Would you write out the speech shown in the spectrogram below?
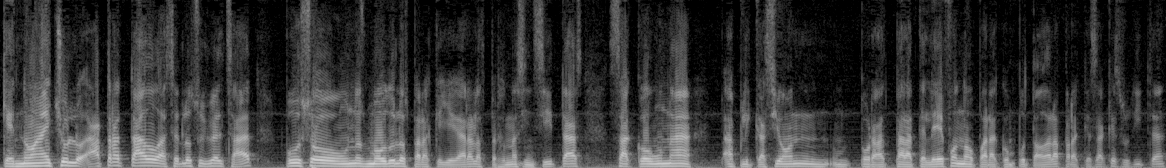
que no ha hecho, lo, ha tratado de hacer lo suyo el SAT, puso unos módulos para que llegara a las personas sin citas, sacó una aplicación para teléfono o para computadora para que saque su cita.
